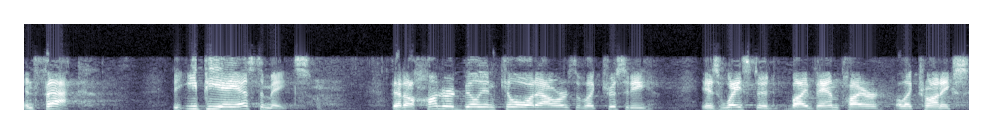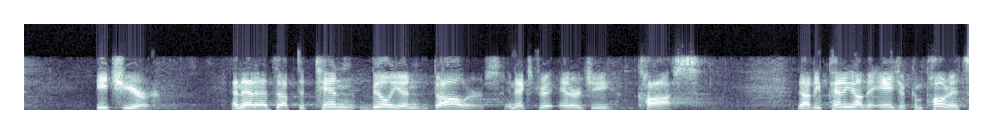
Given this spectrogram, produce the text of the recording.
In fact, the EPA estimates that 100 billion kilowatt hours of electricity is wasted by vampire electronics each year. And that adds up to $10 billion in extra energy costs. Now, depending on the age of components,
